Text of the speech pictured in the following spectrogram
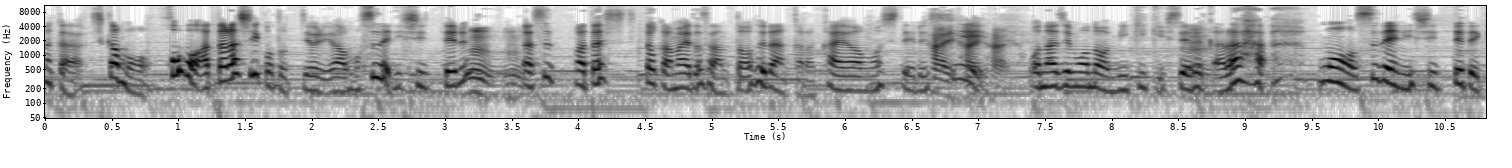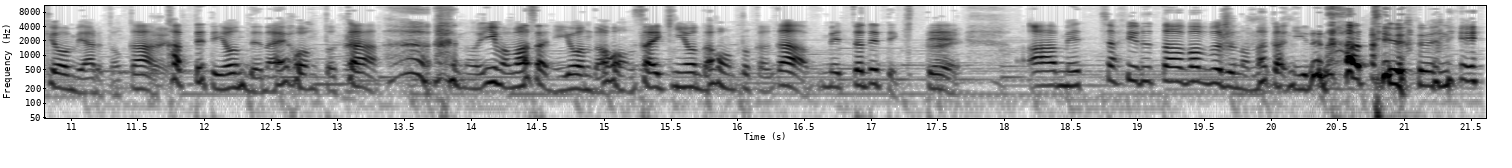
なんかしかもほぼ新しいことっていうよりはもうすでに知ってる、うんうん、私とか前田さんと普段から会話もしてるし、はいはいはい、同じものを見聞きしてるから、うん、もうすでに知ってて興味あるとか、はい、買ってて読んでない本とか、はい、あの今まさに読んだ本最近読んだ本とかがめっちゃ出てきて、はい、あめっちゃフィルターバブルの中にいるなっていうふうに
